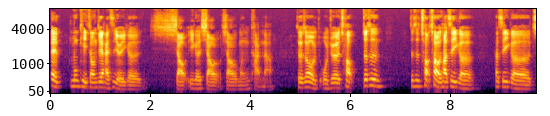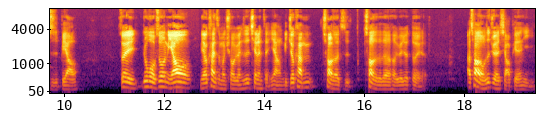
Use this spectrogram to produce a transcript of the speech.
在 Mookie 中间还是有一个小一个小小门槛呐，所以说我我觉得超就是就是超超它是一个他是一个指标，所以如果说你要你要看什么球员就是签的怎样，你就看超的指超的的合约就对了。啊，超的我是觉得小便宜，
